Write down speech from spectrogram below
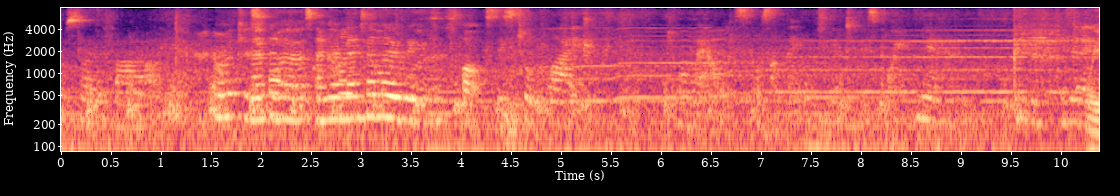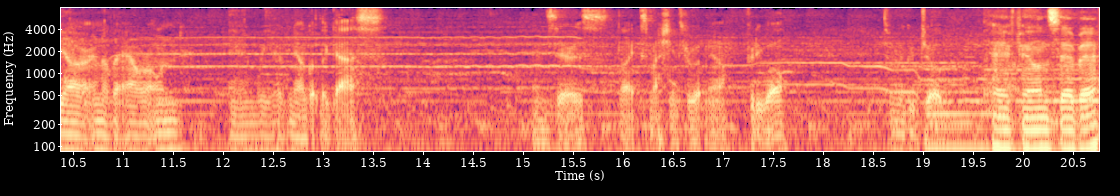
We've come so far. Remember, I remember moving with Fox. This took like 12 hours or something to get to this point. Yeah. We are another hour on, and we have now got the gas. And Sarah's like smashing through it now pretty well. Doing a good job. How you feeling, Sarah Bear?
